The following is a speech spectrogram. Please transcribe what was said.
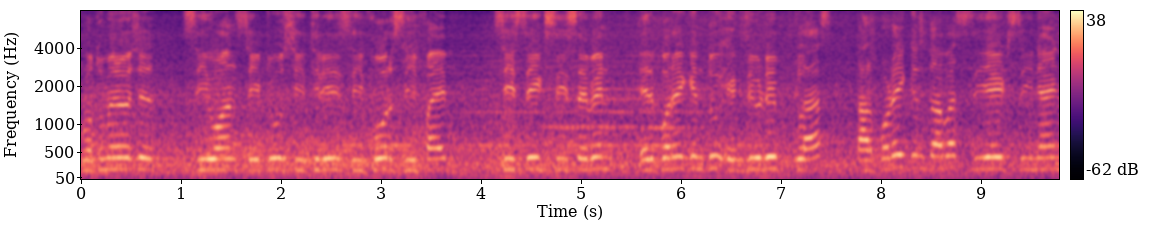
প্রথমে রয়েছে C one C two C three C four C five C six C seven এরপরে কিন্তু এক্সিকিউটিভ ক্লাস তারপরেই কিন্তু আবার সি এইট সি নাইন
